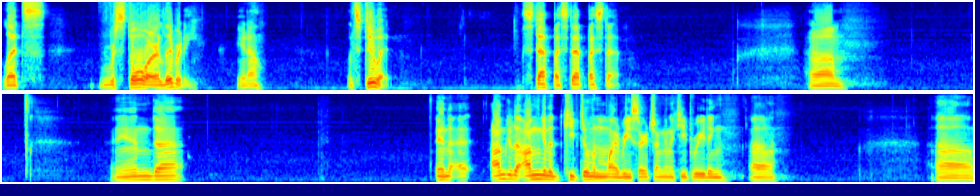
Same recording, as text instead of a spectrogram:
Let's restore liberty, you know? Let's do it. Step by step by step. Um and uh and I, I'm gonna I'm gonna keep doing my research. I'm gonna keep reading. Uh, uh,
